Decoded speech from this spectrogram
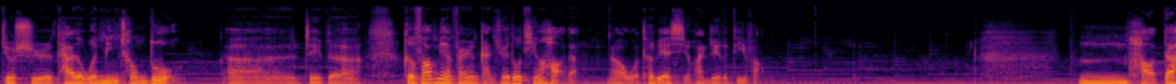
就是它的文明程度，呃，这个各方面反正感觉都挺好的啊，我特别喜欢这个地方。嗯，好的，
